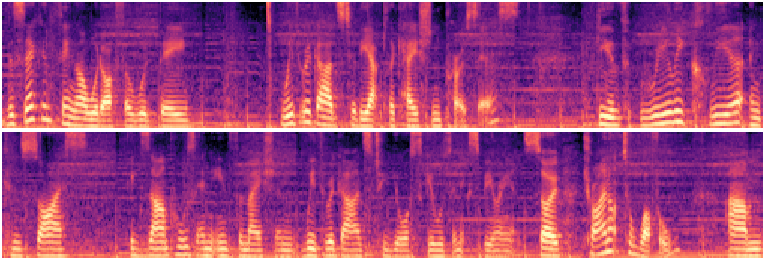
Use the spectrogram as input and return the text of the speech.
The second thing I would offer would be, with regards to the application process, give really clear and concise examples and information with regards to your skills and experience. So try not to waffle. Um,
